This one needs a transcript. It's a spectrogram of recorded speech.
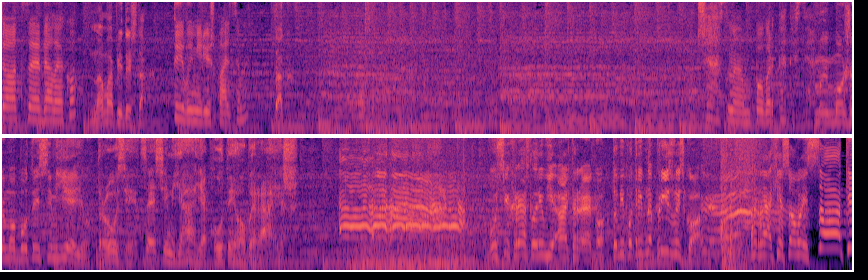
То це далеко? На мапі десь так. Ти вимірюєш пальцями? Так. Час нам повертатися. Ми можемо бути сім'єю. Друзі, це сім'я, яку ти обираєш. В усіх реслерів є альтер-его. Тобі потрібне прізвисько. Арахісовий сокіл!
